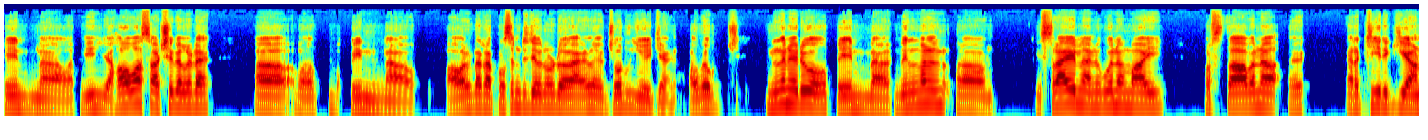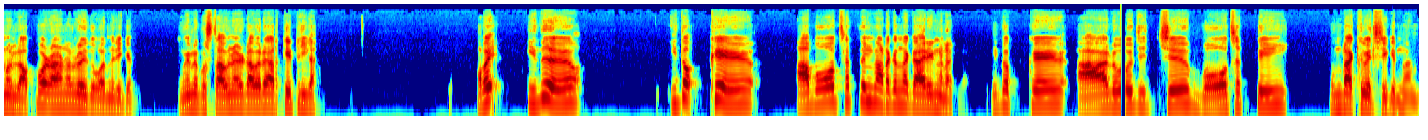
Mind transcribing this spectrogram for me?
പിന്നെ ഈ യഹോവ സാക്ഷികളുടെ പിന്നെ അവളുടെ റെപ്രസെന്റേറ്റീവിനോട് അയാൾ ചോദ്യം ചോദിക്കുകയാണ്. അത് ഇങ്ങനൊരു പിന്നെ നിങ്ങൾ ഇസ്രായേലിന് അനുകൂലമായി പ്രസ്താവന ഇറക്കിയിരിക്കുകയാണല്ലോ. അപ്പോഴാണല്ലോ ഇത് വന്നിരിക്കുന്നത്. അങ്ങനെ പ്രസ്താവനയായിട്ട് അവർ ഇറക്കിയിട്ടില്ല. അപ്പൊ ഇത് ഇതൊക്കെ അബോധത്തിൽ നടക്കുന്ന കാര്യങ്ങളല്ല. ഇതൊക്കെ ആലോചിച്ച് ബോധത്തിൽ ഉണ്ടാക്കി വെച്ചിരിക്കുന്നതാണ്.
